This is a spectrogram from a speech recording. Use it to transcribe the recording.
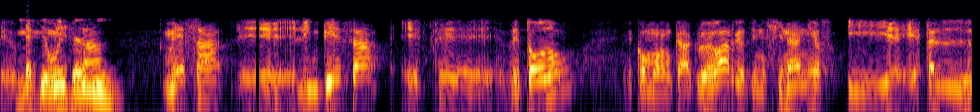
Eh, Mirá qué vuelta mesa, mesa eh, limpieza, este, de todo, como en cada club de barrio, tiene 100 años y está el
